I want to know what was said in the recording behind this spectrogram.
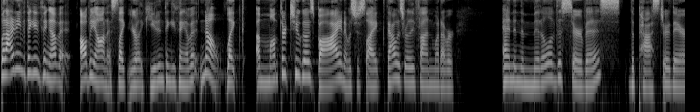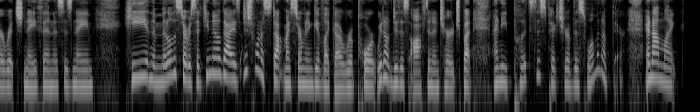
But I didn't even think anything of it. I'll be honest. Like, you're like, you didn't think anything of it? No. Like, a month or two goes by, and it was just like, that was really fun, whatever. And in the middle of the service, the pastor there, Rich Nathan is his name, he in the middle of the service said, You know, guys, I just want to stop my sermon and give like a report. We don't do this often in church, but, and he puts this picture of this woman up there. And I'm like,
